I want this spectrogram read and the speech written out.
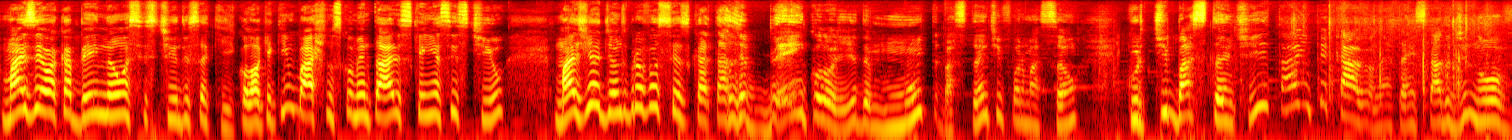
mas eu acabei não assistindo isso aqui. Coloque aqui embaixo nos comentários quem assistiu, mas já adianto para vocês, o cartaz é bem colorido, é muito, bastante informação, curti bastante e tá impecável, né? Tá em estado de novo.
